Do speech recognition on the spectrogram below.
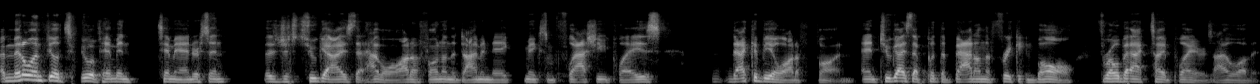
A middle infield too of him and Tim Anderson. There's just two guys that have a lot of fun on the diamond, make make some flashy plays. That could be a lot of fun. And two guys that put the bat on the freaking ball, throwback type players. I love it.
